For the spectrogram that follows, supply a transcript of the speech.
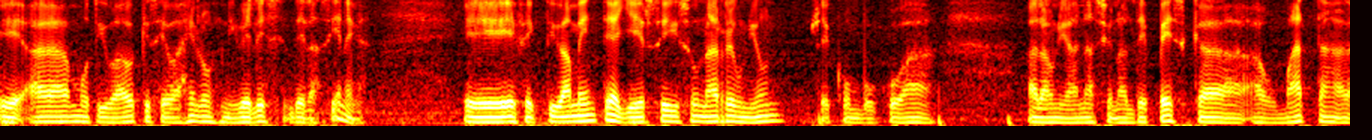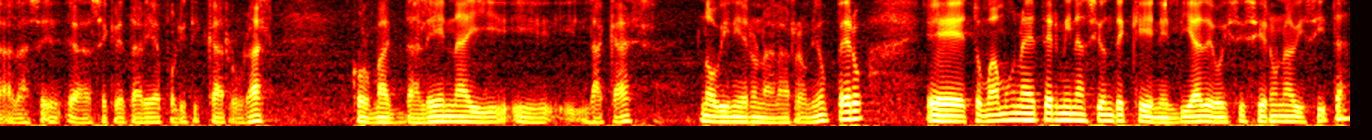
eh, ha motivado que se bajen los niveles de la ciénaga. Eh, efectivamente, ayer se hizo una reunión, se convocó a, la Unidad Nacional de Pesca, a UMATA, a la, Secretaría de Política Rural, con Magdalena y, y la CAS, no vinieron a la reunión, pero eh, tomamos una determinación de que en el día de hoy se hiciera una visita,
